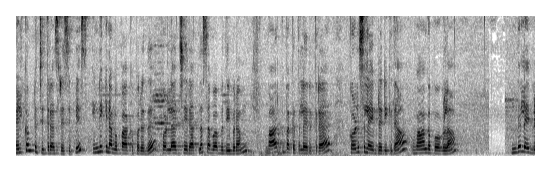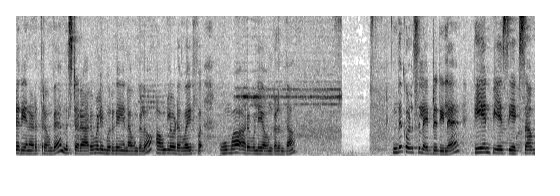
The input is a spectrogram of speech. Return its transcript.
வெல்கம் டு சித்ராஸ் ரெசிபீஸ் இன்றைக்கி நம்ம பார்க்க போகிறது பொள்ளாச்சி ரத்ன சபாபதிபுரம் பார்க் பக்கத்தில் இருக்கிற கொலுசு லைப்ரரிக்கு தான். வாங்க போகலாம். இந்த லைப்ரரியை நடத்துகிறவங்க மிஸ்டர் அறவழி முருகையன் அவங்களும் அவங்களோட ஒய்ஃப் உமா அறவழி அவங்களும் தான். இந்த கொலுசு லைப்ரரியில் TNPSC exam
